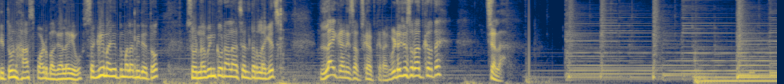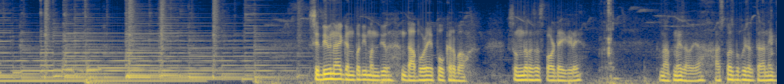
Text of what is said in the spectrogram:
तिथून हा स्पॉट बघायला येऊ. सगळी माहिती तुम्हाला मी देतो. सो नवीन कोण आला असेल तर लगेच लाईक आणि सबस्क्राईब करा. व्हिडिओची सुरुवात करते चला. सिद्धिविनायक गणपती मंदिर दाभोळे पोकरबाव सुंदर असं स्पॉट आहे इकडे. पण आतमध्ये जाऊया. आसपास बघू शकता अनेक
